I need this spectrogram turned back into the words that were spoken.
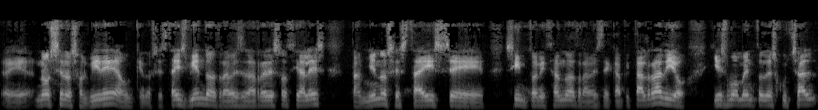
eh, no se nos olvide, aunque nos estáis viendo a través de las redes sociales, también nos estáis eh, sintonizando a través de Capital Radio y es momento de escuchar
